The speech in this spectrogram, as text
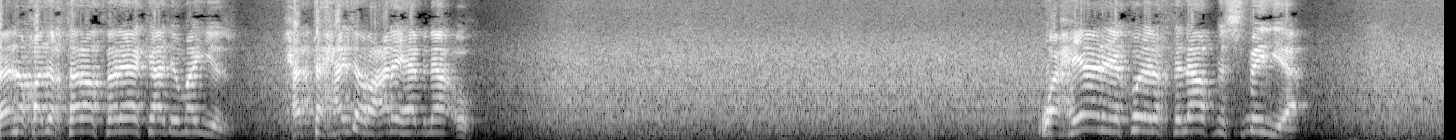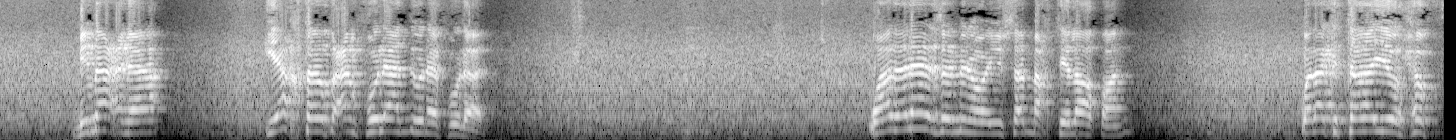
فإنه قد اختلط فلا يكاد يميز حتى حجر عليه أبناؤه. وأحيانا يكون الاختلاط نسبيا بمعنى يختلط عن فلان دون فلان. وهذا لا يلزم منه أن يسمى اختلاطا ولكن تغير حفظ.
